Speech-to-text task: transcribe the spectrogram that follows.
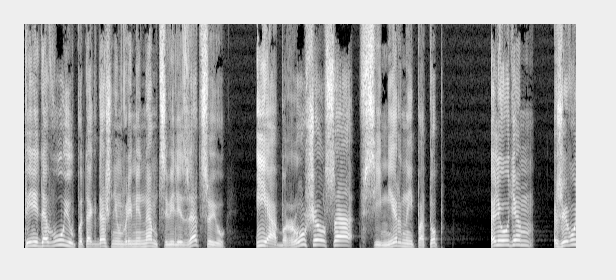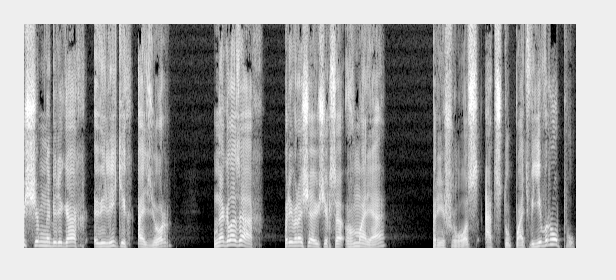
передовую по тогдашним временам цивилизацию и обрушился всемирный потоп. Людям, живущим на берегах великих озер, на глазах превращающихся в моря, пришлось отступать в Европу.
